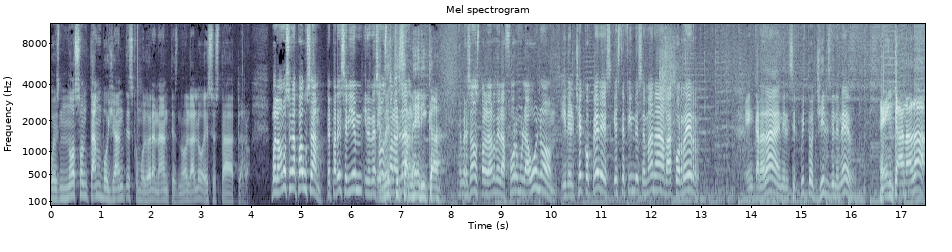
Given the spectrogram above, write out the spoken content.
pues no son tan bollantes como lo eran antes, ¿no, Lalo? Eso está claro. Bueno, vamos a una pausa. ¿Te parece bien? Y regresamos Pero para hablar. América. Regresamos para hablar de la Fórmula 1 y del Checo Pérez, que este fin de semana va a correr en Canadá, en el circuito Gilles Villeneuve. En Canadá.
